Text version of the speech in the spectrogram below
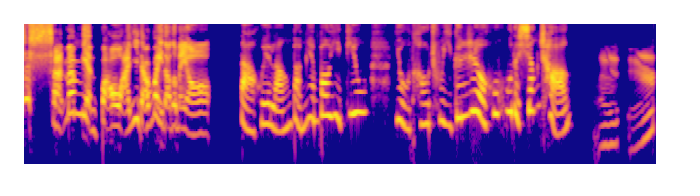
这什么面包啊？一点味道都没有。大灰狼把面包一丢，又掏出一根热乎乎的香肠。嗯嗯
